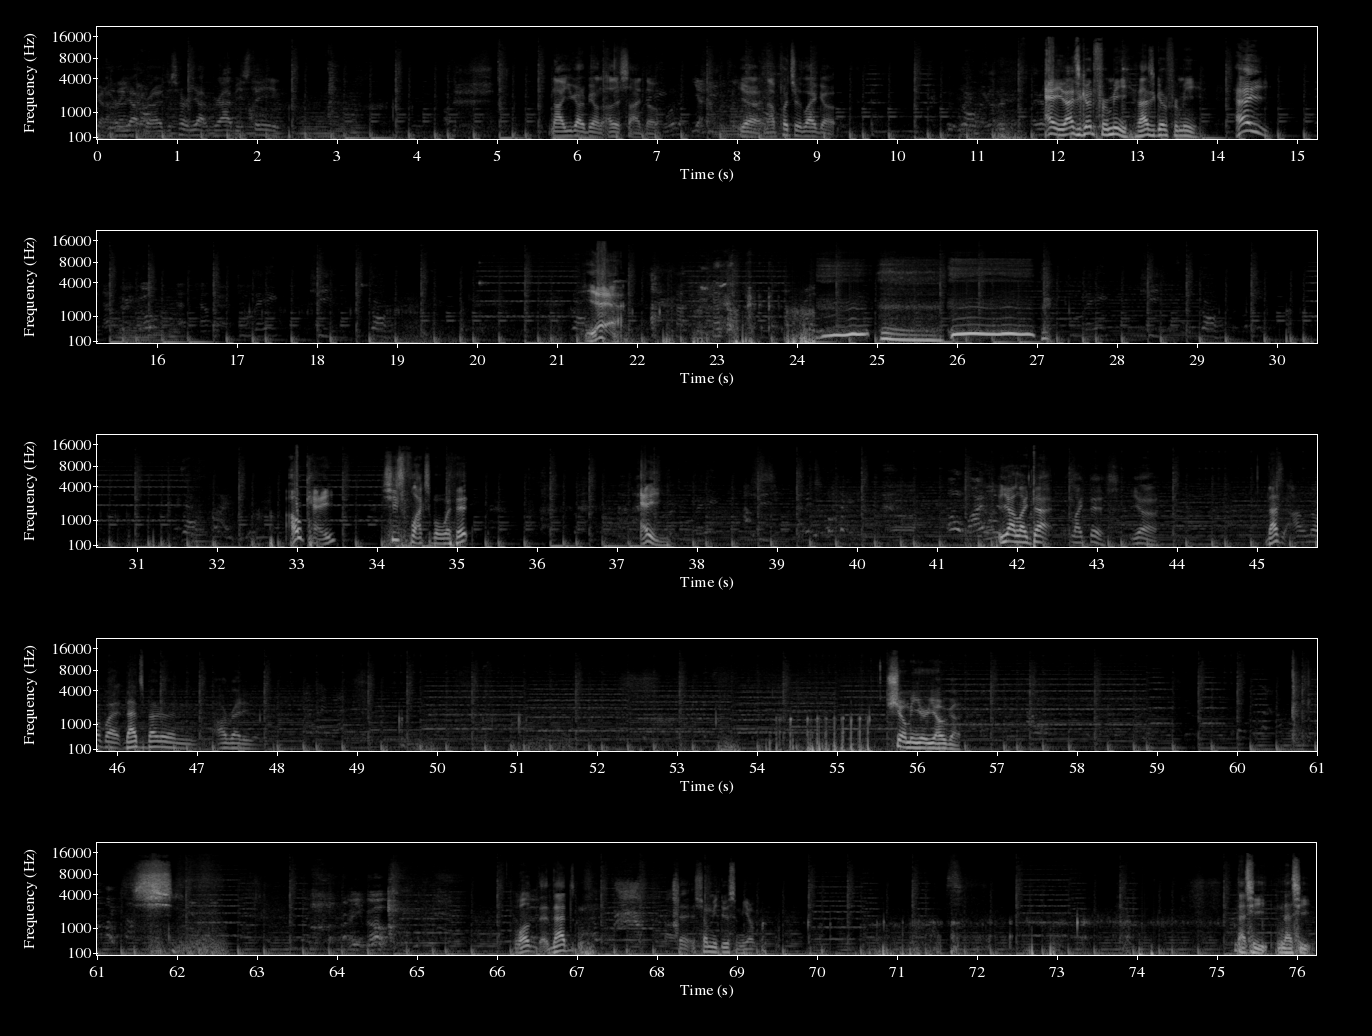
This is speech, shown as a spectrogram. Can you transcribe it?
gotta hurry up, bro. Just hurry up, grab his thing. Nah, you gotta be on the other side though. Yeah. Yeah, now put your leg up. Hey, that's good for me. That's good for me. Hey! Yeah. Okay. She's flexible with it. Hey. Yeah, like that. Like this. Yeah. That's I don't know, but that's better than already. Show me your yoga. Shh. There you go. Well, th- that. uh, Show me do some yoga. That's heat. That's heat.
